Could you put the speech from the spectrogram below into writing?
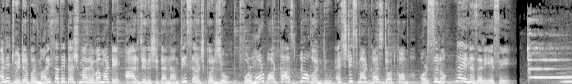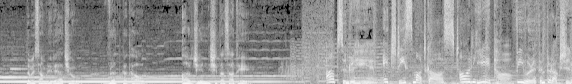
અને ટ્વિટર પર મારી સાથે ટચમાં રહેવા માટે આરજે નિશિતા નામથી સર્ચ કરજો. For more podcast log on to htsmartcast.com और सुनो नए नजरिए से તમે સાંભળી રહ્યા છો વ્રત કથાઓ આરજે નિશિતા સાથે आप सुन रहे हैं एच डी स्मार्ट कास्ट और ये था fever F production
